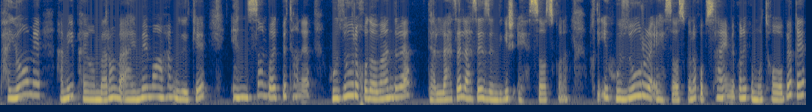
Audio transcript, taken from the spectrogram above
پیام همه پیامبران و ائمه ما هم بوده که انسان باید بتانه حضور خداوند را در لحظه لحظه زندگیش احساس کنه. وقتی این حضور رو احساس کنه خب سعی می‌کنه که مطابق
